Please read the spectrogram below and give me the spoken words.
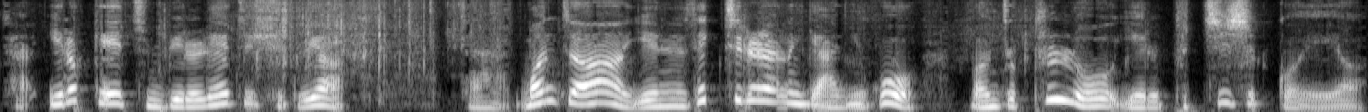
자, 이렇게 준비를 해주시고요. 자, 먼저 얘는 색칠을 하는 게 아니고 먼저 풀로 얘를 붙이실 거예요.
